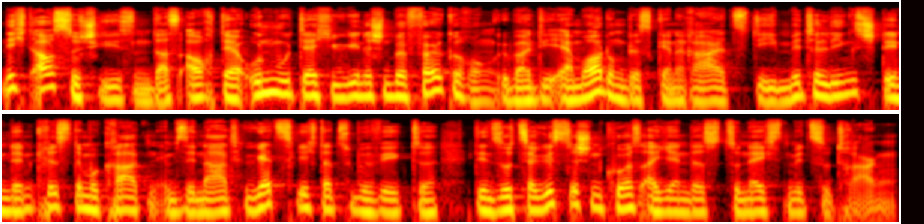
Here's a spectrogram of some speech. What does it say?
Nicht auszuschließen, dass auch der Unmut der chilenischen Bevölkerung über die Ermordung des Generals die mittellinks stehenden Christdemokraten im Senat letztlich dazu bewegte, den sozialistischen Kurs Allendes zunächst mitzutragen.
